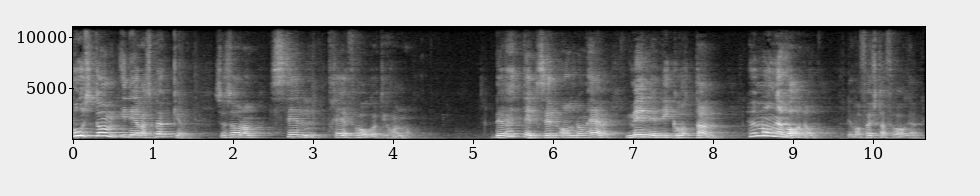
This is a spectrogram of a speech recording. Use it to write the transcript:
hos dem i deras böcker. Så sa de, ställ tre frågor till honom. Berättelsen om de här männen i grottan, hur många var de? Det var första frågan.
